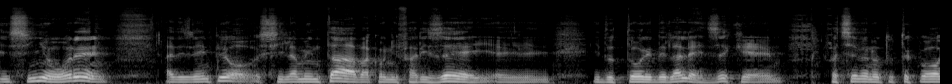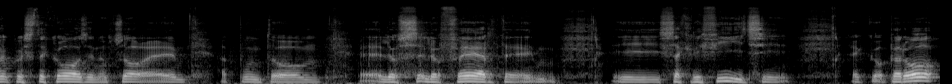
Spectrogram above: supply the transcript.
il Signore ad esempio, si lamentava con i farisei e i dottori della legge che facevano tutte queste cose, non so, eh, appunto eh, le, le, offerte, i sacrifici, ecco, però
